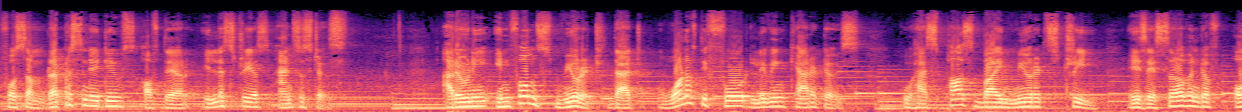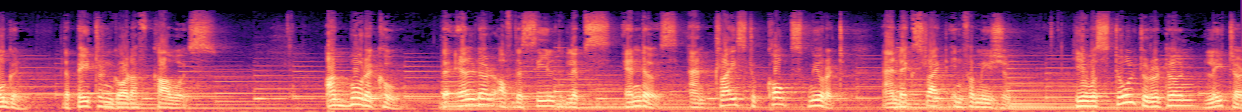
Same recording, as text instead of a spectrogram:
for some representatives of their illustrious ancestors. Aroni informs Murete that one of the four living characters who has passed by Murete's tree is a servant of Ogun, the patron god of cowards. Agboreko, the elder of the sealed lips, enters and tries to coax Murete and extract information. He was told to return later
